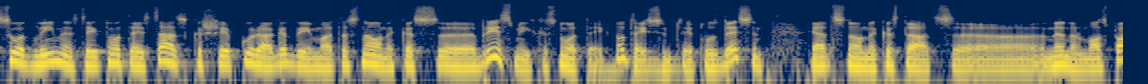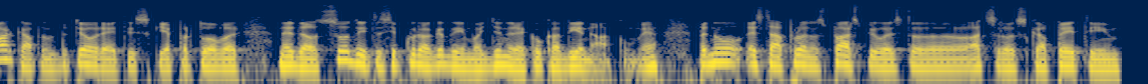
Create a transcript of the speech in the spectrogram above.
soda līmenis tiek noteikts tāds, ka jebkurā gadījumā tas nav nekas uh, briesmīgs, kas notiek. Nu, teiksim, tie plus 10, jā, tas nav nekas tāds uh, nenormāls pārkāpums, bet teorētiski, ja par to var nedaudz sodīt, tas jebkurā gadījumā ģenerē kaut kādu ienākumu. Ja? Bet, nu, es tā, protams, pārspīlēju, to atceros kā pētījumu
